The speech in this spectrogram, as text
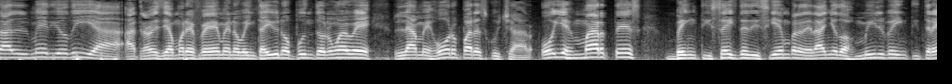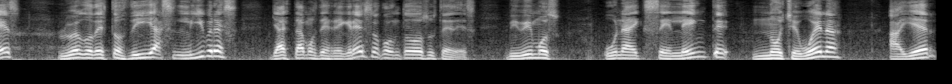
al mediodía a través de Amor FM 91.9, la mejor para escuchar. Hoy es martes 26 de diciembre del año 2023, luego de estos días libres, ya estamos de regreso con todos ustedes. Vivimos una excelente Nochebuena, ayer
